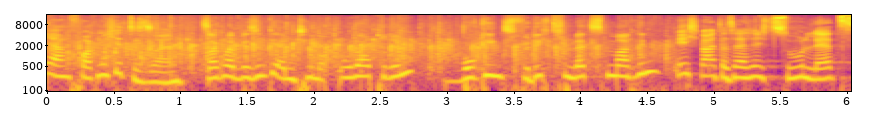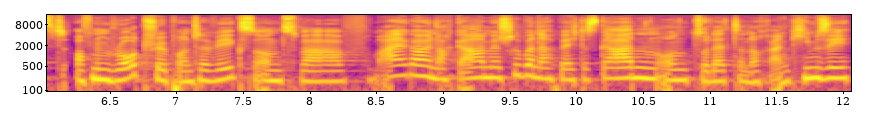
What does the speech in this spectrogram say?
Ja, freut mich hier zu sein. Sag mal, wir sind ja im Thema Urlaub drin. Wo ging es für dich zum letzten Mal hin? Ich war tatsächlich zuletzt auf einem Roadtrip unterwegs und zwar vom Allgäu nach Garmisch rüber nach Berchtesgaden und zuletzt dann noch an Chiemsee.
